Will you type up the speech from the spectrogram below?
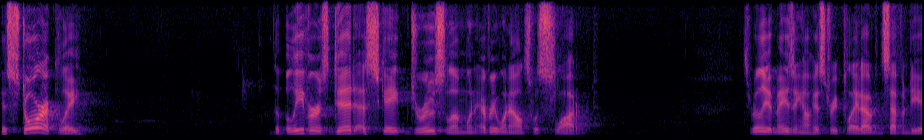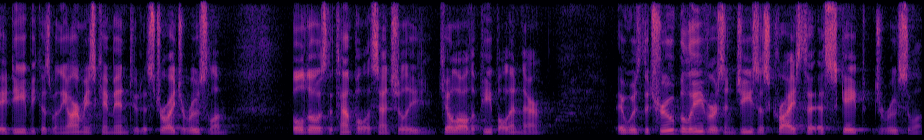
Historically, the believers did escape Jerusalem when everyone else was slaughtered. It's really amazing how history played out in 70 AD because when the armies came in to destroy Jerusalem, bulldoze the temple essentially, kill all the people in there, it was the true believers in Jesus Christ that escaped Jerusalem.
